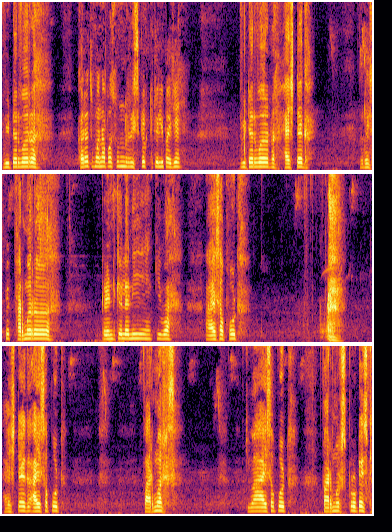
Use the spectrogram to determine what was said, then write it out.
ट्विटरवर खरंच मनापासून रिस्पेक्ट केली पाहिजे. ट्विटरवर हॅशटॅग रिस्पेक्ट फार्मर ट्रेंड केल्याने किंवा I support. Hashtag I support farmers किंवा आय सपोर्ट फार्मर्स प्रोटेस्ट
